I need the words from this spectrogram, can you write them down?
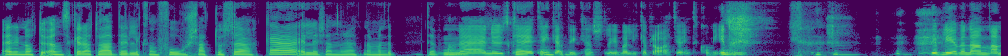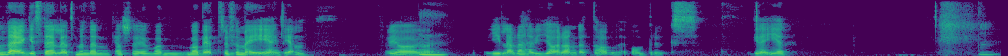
är det något du önskar att du hade liksom fortsatt att söka eller känner du att nej, men det, det var... Nej, nu kan jag tänka Inte- att det kanske var lika bra att jag inte kom in. Mm. det blev en annan väg istället men den kanske var, var bättre för mig egentligen. För jag Mm. Gillar det här görandet av, av bruksgrejer. Mm.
